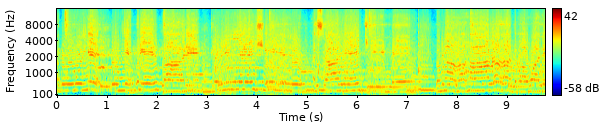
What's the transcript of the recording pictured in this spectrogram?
အကိုရဲ့ညက်ကဲပါတယ်ကပင်လေးရှိလို့အစားလေးကြည့်မယ်ဗမဟာရတဘာဝလေး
